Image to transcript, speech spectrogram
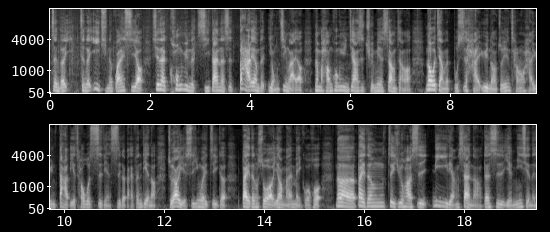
整个整个疫情的关系哦，现在空运的急单呢是大量的涌进来哦，那么航空运价是全面上涨哦。那我讲的不是海运哦，昨天长荣海运大跌超过四点四个百分点哦，主要也是因为这个拜登说要买美国货。那拜登这句话是利益良善呐，但是也明显的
